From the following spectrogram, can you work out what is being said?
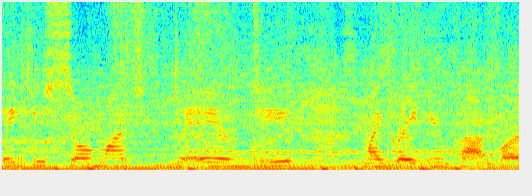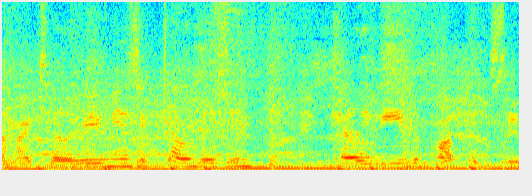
Thank you so much to AMG, my great new platform, Artillery Music Television, Kelly V, the Pop Pixie.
